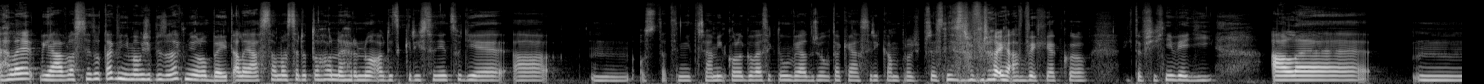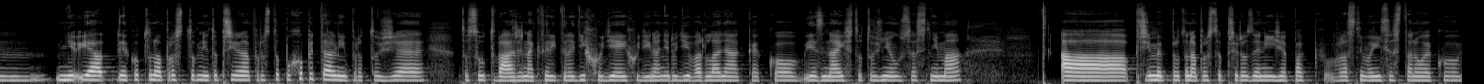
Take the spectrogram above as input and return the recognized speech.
hele, já vlastně to tak vnímám, že by to tak mělo být, ale já sama se do toho nehrnu a vždycky, když se něco děje a um, ostatní třeba mý kolegové se k tomu vyjadřují, tak já si říkám, proč přesně zrovna já bych, jako, to všichni vědí. Ale Mm, mě, já jako to naprosto, mně to přijde naprosto pochopitelný, protože to jsou tváře, na které ty lidi chodí, chodí na ně do divadla, nějak jako je znají, stotožňují se s nima. A přijde mi proto naprosto přirozený, že pak vlastně oni se stanou jako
